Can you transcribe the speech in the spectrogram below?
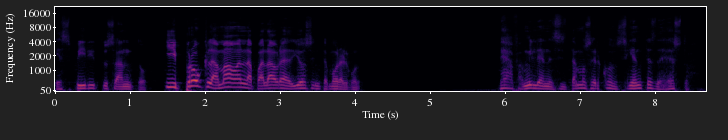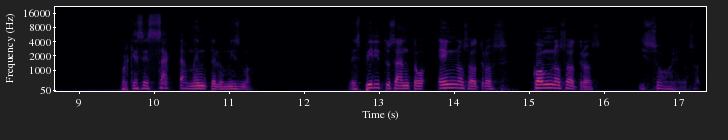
Espíritu Santo y proclamaban la palabra de Dios sin temor alguno. Vea familia, necesitamos ser conscientes de esto, porque es exactamente lo mismo. El Espíritu Santo en nosotros, con nosotros y sobre nosotros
